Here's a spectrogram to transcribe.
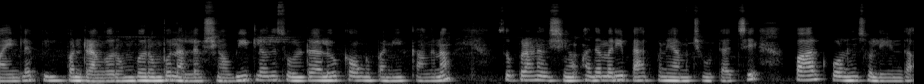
மைண்டில் பில் பண்ணுறாங்க ரொம்ப ரொம்ப நல்ல விஷயம். வீட்டில் வந்து சொல்கிற அளவுக்கு அவங்க பண்ணியிருக்காங்கன்னா சூப்பரான விஷயம். அதை மாதிரி பேக் பண்ணி அமுச்சு விட்டாச்சு. பார்க் போகணுன்னு சொல்லியிருந்தா.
